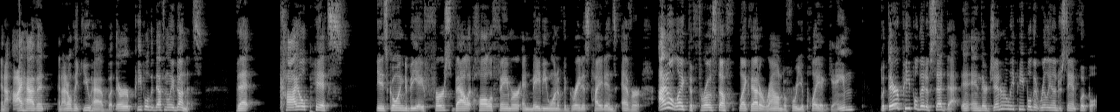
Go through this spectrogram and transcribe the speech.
and I, I haven't, and I don't think you have, but there are people that definitely have done this, that Kyle Pitts is going to be a first ballot Hall of Famer and maybe one of the greatest tight ends ever. I don't like to throw stuff like that around before you play a game, but there are people that have said that, and, and they're generally people that really understand football.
